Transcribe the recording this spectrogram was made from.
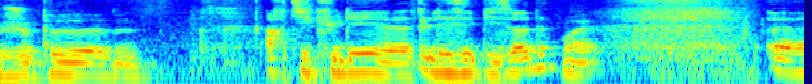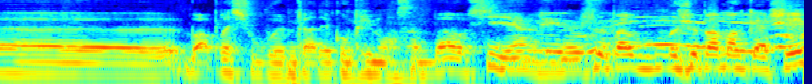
je peux euh, articuler euh, les épisodes. Ouais. Euh, bon après si vous pouvez me faire des compliments ça me va aussi, hein. Je, je vais oui. pas, vous- je vais pas m'en cacher.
